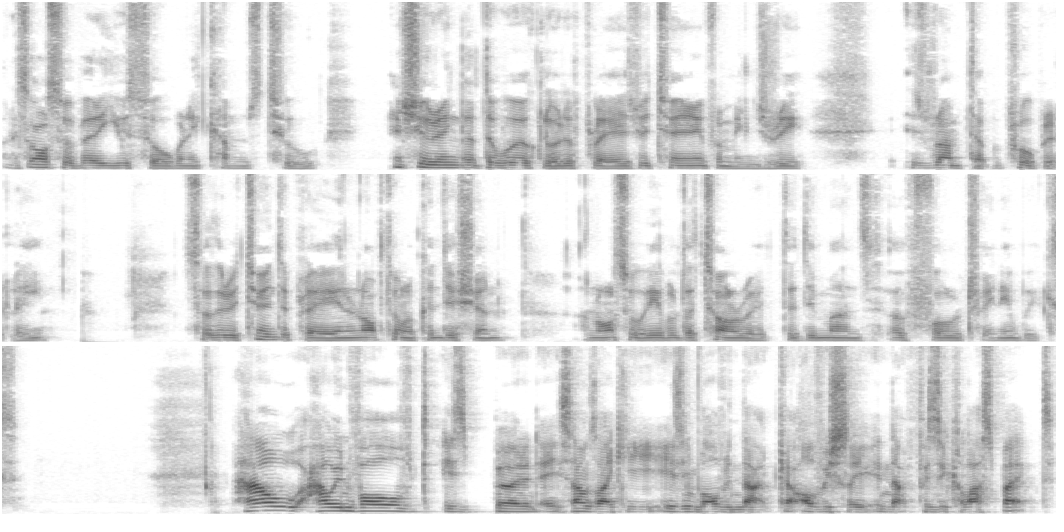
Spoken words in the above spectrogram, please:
And it's also very useful when it comes to ensuring that the workload of players returning from injury is ramped up appropriately so they return to play in an optimal condition and also able to tolerate the demands of full training weeks. How how involved is Bernard? It sounds like he is involved in that, obviously in that physical aspect.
